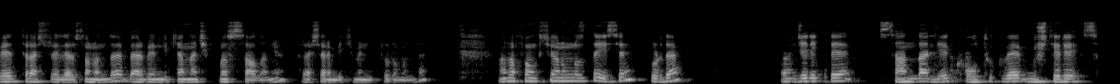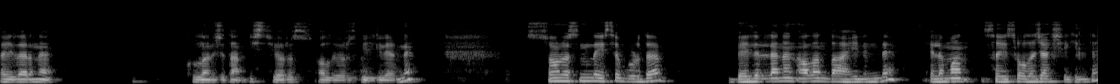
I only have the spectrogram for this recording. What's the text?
ve tıraş süreleri sonunda berberin dükkandan çıkması sağlanıyor. Tıraşların bitiminin durumunda. Ana fonksiyonumuzda ise burada öncelikle sandalye, koltuk ve müşteri sayılarını kullanıcıdan istiyoruz, alıyoruz bilgilerini. Sonrasında ise burada belirlenen alan dahilinde eleman sayısı olacak şekilde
